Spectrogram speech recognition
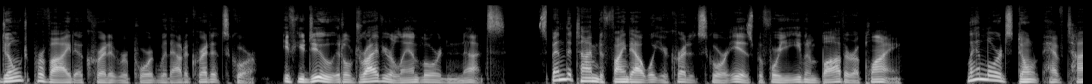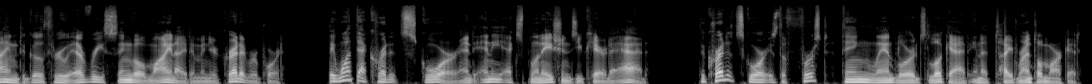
Don't provide a credit report without a credit score. If you do, it'll drive your landlord nuts. Spend the time to find out what your credit score is before you even bother applying. Landlords don't have time to go through every single line item in your credit report. They want that credit score and any explanations you care to add. The credit score is the first thing landlords look at in a tight rental market.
